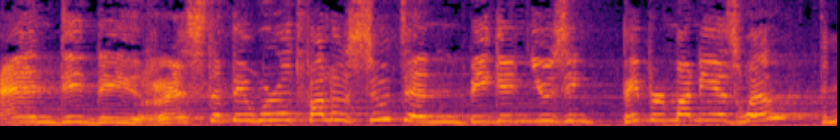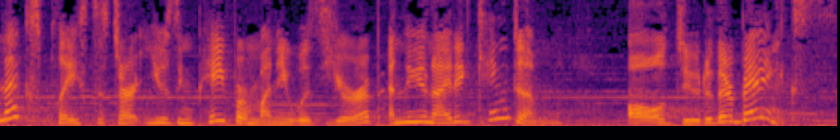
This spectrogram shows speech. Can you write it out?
And did the rest of the world follow suit and begin using paper money as well? The next place to start using paper money was Europe and the United Kingdom, all due to their banks.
